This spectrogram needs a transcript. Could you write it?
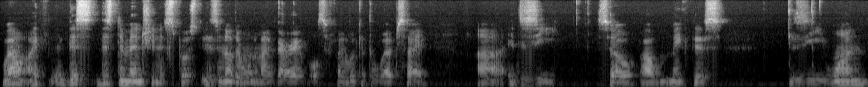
well, I, this this dimension is supposed to, is another one of my variables. If I look at the website, uh, it's z. So I'll make this z1.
